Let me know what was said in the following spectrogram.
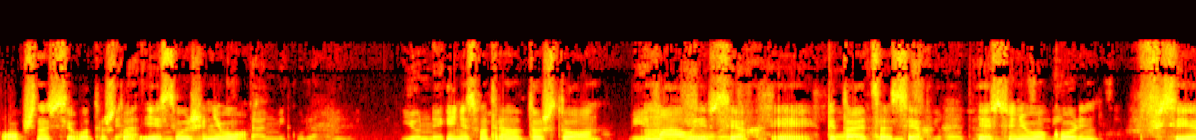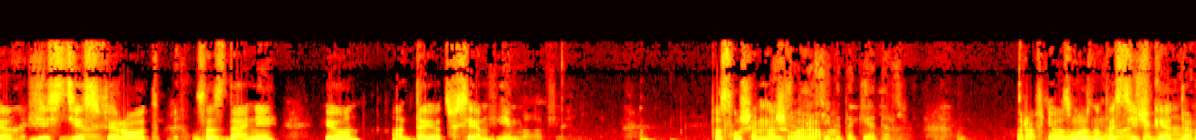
общность всего то, что есть выше него. И несмотря на то, что он малый всех и питается от всех, есть у него корень всех десяти сферот созданий, и он отдает всем им. Послушаем нашего раба. Раф, невозможно постичь кетер.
